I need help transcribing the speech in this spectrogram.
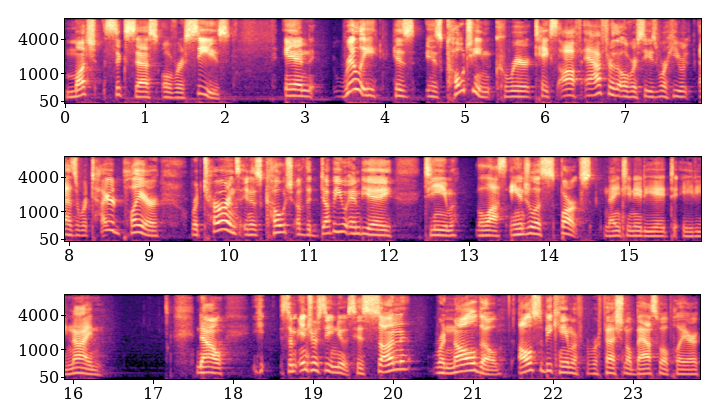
much success overseas. And really his his coaching career takes off after the overseas where he as a retired player returns and is coach of the WNBA team the Los Angeles Sparks 1988 to 89. Now, he- some interesting news. His son Renaldo also became a professional basketball player,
